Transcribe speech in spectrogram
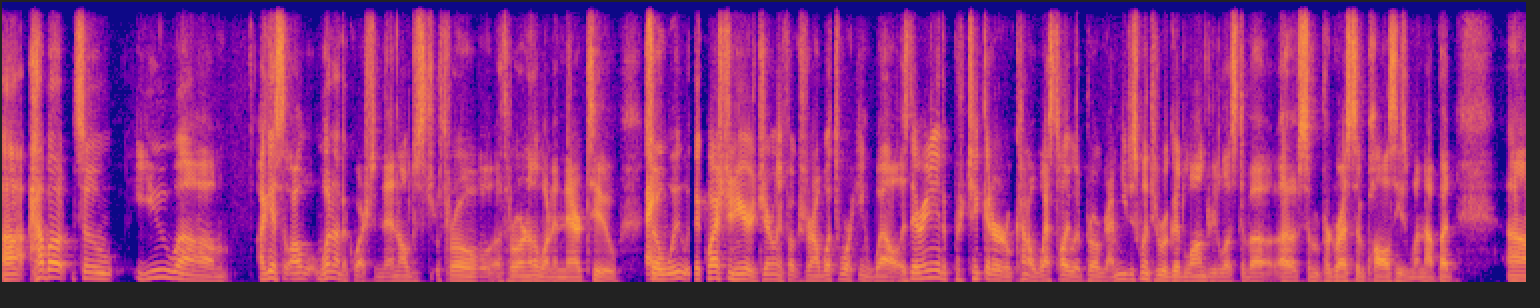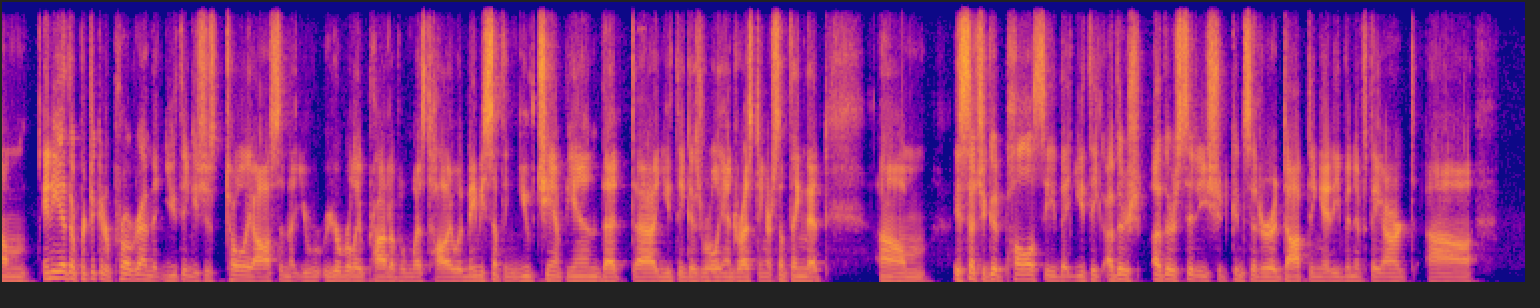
Uh, how about so you um, I guess I'll, one other question, then I'll just throw throw another one in there too. Okay. So we, the question here is generally focused around what's working well. Is there any other particular kind of West Hollywood program? You just went through a good laundry list of, uh, of some progressive policies and whatnot, but um, any other particular program that you think is just totally awesome that you, you're really proud of in West Hollywood? Maybe something you've championed that uh, you think is really interesting, or something that um, is such a good policy that you think other other cities should consider adopting it, even if they aren't. Uh,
